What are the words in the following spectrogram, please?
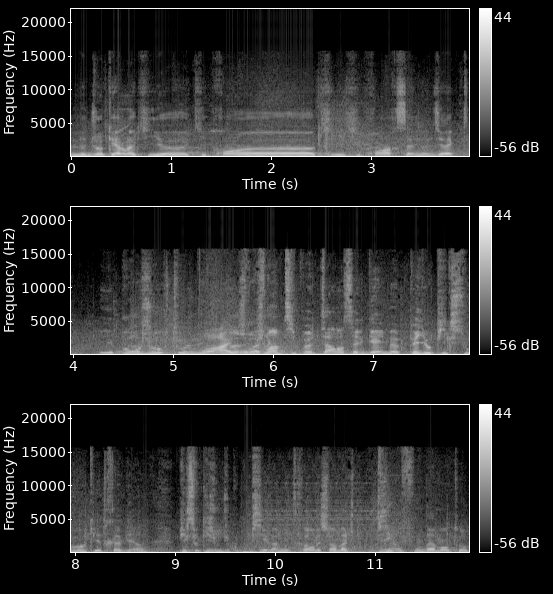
Le Joker là qui, euh, qui prend euh, qui, qui prend Arsène direct. Et bonjour tout le monde, gros je rejoins un petit peu tard dans cette game, Peyo Picsou, ok très bien. Picsou qui joue du coup Pyramitra, on est sur un match bien fondamentaux,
